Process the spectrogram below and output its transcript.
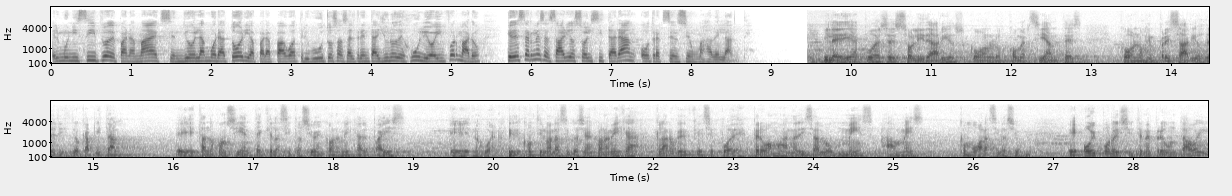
El municipio de Panamá extendió la moratoria para pago a tributos hasta el 31 de julio e informaron que de ser necesario solicitarán otra extensión más adelante. Y la idea es poder ser solidarios con los comerciantes, con los empresarios del Distrito Capital, eh, estando conscientes que la situación económica del país eh, no es buena. Eh, continuar la situación económica, claro que, se puede, pero vamos a analizarlo mes a mes cómo va la situación. hoy por hoy, si usted me pregunta hoy,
